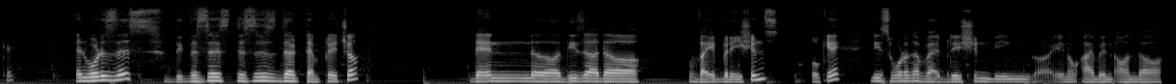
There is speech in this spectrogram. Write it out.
Okay, and what is this? This is this is the temperature. Then uh, these are the vibrations. Okay, these what are the vibration being uh, you know I mean on the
